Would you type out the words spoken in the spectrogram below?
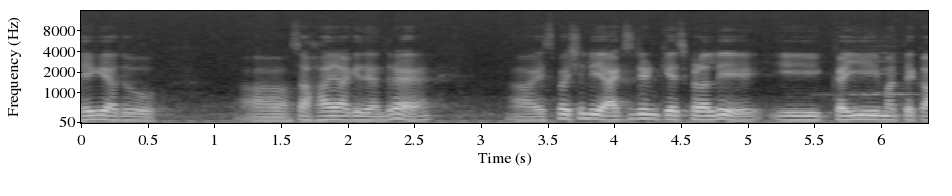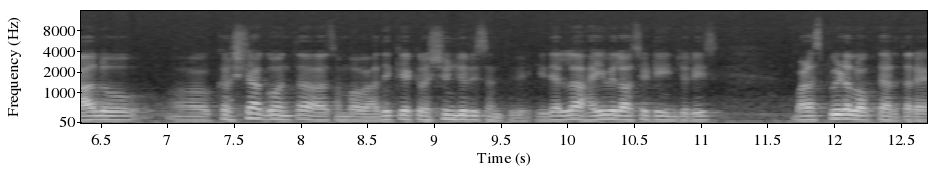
ಹೇಗೆ ಅದು ಸಹಾಯ ಆಗಿದೆ ಅಂದರೆ ಎಸ್ಪೆಷಲಿ ಆಕ್ಸಿಡೆಂಟ್ ಕೇಸ್ಗಳಲ್ಲಿ ಈ ಕೈ ಮತ್ತು ಕಾಲು ಕ್ರಶ್ ಆಗುವಂಥ ಸಂಭವ. ಅದಕ್ಕೆ ಕ್ರಶ್ ಇಂಜುರೀಸ್ ಅಂತೀವಿ. ಇದೆಲ್ಲ ಹೈ ವೆಲಾಸಿಟಿ ಇಂಜುರೀಸ್ ಭಾಳ ಸ್ಪೀಡಲ್ಲಿ ಹೋಗ್ತಾ ಇರ್ತಾರೆ.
